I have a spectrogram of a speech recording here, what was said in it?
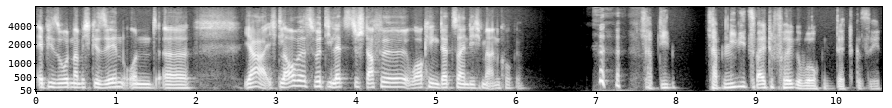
Episoden habe ich gesehen und äh, ja, ich glaube, es wird die letzte Staffel Walking Dead sein, die ich mir angucke. Ich habe die, ich habe nie die zweite Folge Walking Dead gesehen.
